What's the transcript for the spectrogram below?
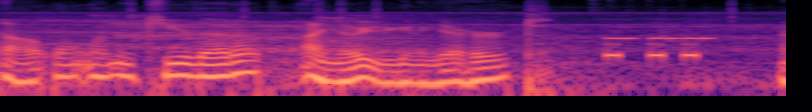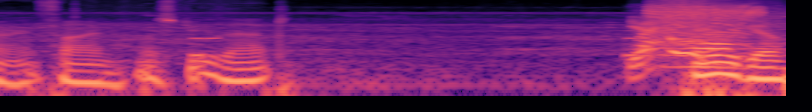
Oh, it won't let me cue that up? I know you're gonna get hurt. Alright, fine. Let's do that. Yeah. Here we go.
